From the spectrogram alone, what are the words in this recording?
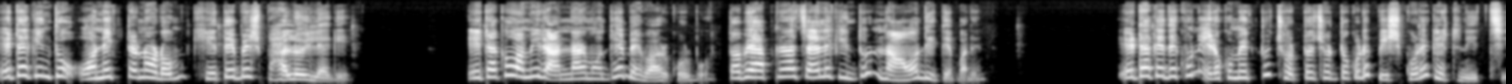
এটা কিন্তু অনেকটা নরম, খেতে বেশ ভালোই লাগে। এটাকেও আমি রান্নার মধ্যে ব্যবহার করব। তবে আপনারা চাইলে কিন্তু নাও দিতে পারেন। এটাকে দেখুন, এরকম একটু ছোট্ট ছোট্ট করে পিস করে কেটে নিচ্ছি।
